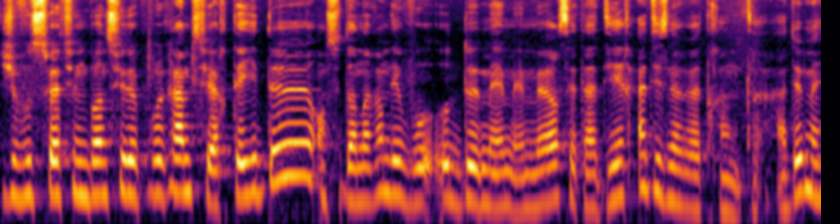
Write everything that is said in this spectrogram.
Je vous souhaite une bonne suite de programme sur RTI2. On se donne rendez-vous demain, même heure, c'est-à-dire à 19h30. À demain.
